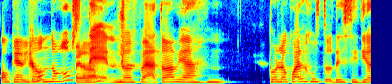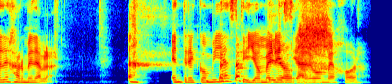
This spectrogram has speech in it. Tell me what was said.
¿O qué dijo? No, no gusté, no, espera, todavía. Por lo cual justo decidió dejarme de hablar. Entre comillas, que yo merecía algo mejor.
